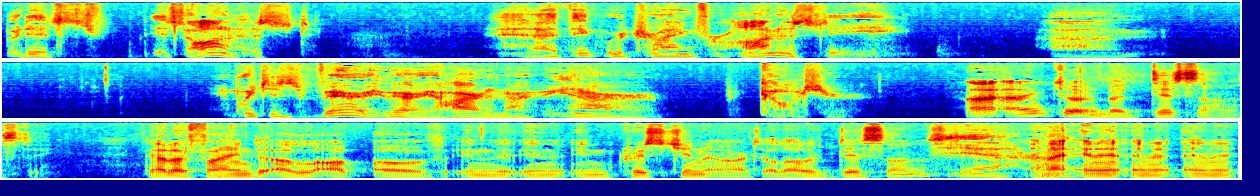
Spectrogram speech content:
but it's it's honest, and I think we're trying for honesty, um, which is very very hard in our in our culture. I, am talking about dishonesty. That I find a lot of in, the, in, in Christian art, a lot of dishonesty. Yeah, right. and, I, and, I, and, I, and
